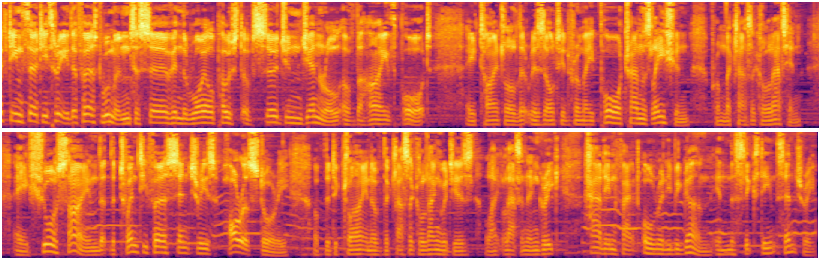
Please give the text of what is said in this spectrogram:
1533, the first woman to serve in the royal post of Surgeon General of the Hythe Port, a title that resulted from a poor translation from the classical Latin, a sure sign that the 21st century's horror story of the decline of the classical languages like Latin and Greek had in fact already begun in the 16th century.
